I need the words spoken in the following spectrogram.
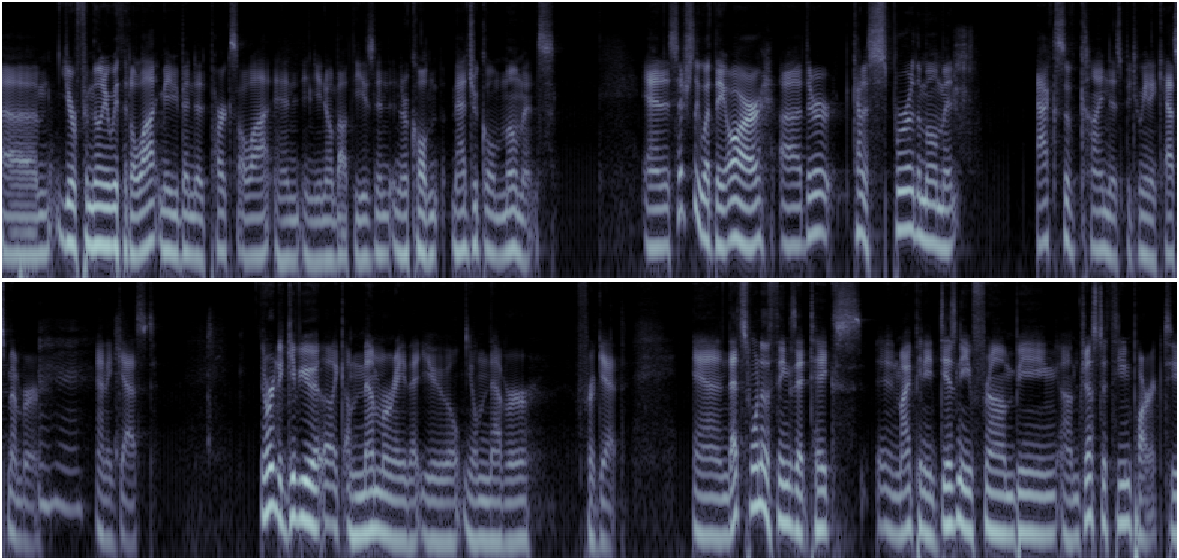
um, you're familiar with it a lot. Maybe you've been to parks a lot, and, and you know about these, and, and they're called magical moments. And essentially, what they are, uh, they're kind of spur of the moment acts of kindness between a cast member Mhm. and a guest in order to give you like a memory that you you'll never forget. And that's one of the things that takes in my opinion disney from being um, just a theme park to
